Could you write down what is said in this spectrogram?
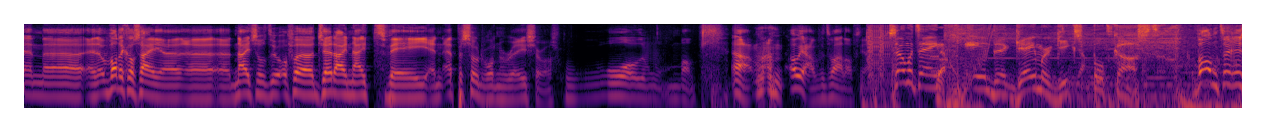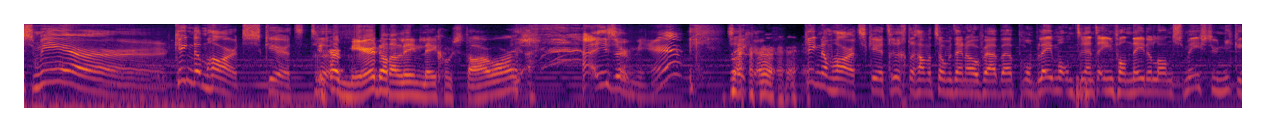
En, eh, en wat ik al zei, eh, eh, eh, Knights of the, of, eh, Jedi Knight 2 en Episode 1 Racer was... Wow, man. Oh ja, we dwalen af. Ja. Zometeen in de Gamer Geeks podcast. Want er is meer! Kingdom Hearts keert Is terug. er meer dan alleen Lego Star Wars? is er meer? Zeker. Kingdom Hearts keert terug, daar gaan we het zo meteen over hebben. Problemen omtrent een van Nederlands meest unieke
